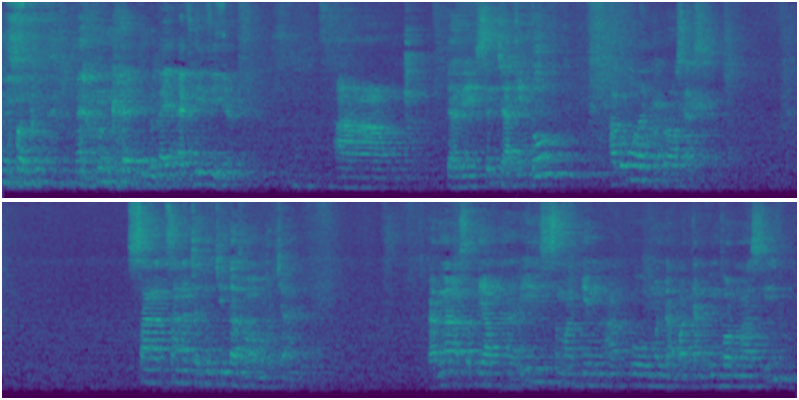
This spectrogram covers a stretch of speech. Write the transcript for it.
memang, memang kayak gitu kayak FTV ya. Uh, dari sejak itu aku mulai berproses sangat-sangat jatuh cinta sama pekerjaan karena setiap hari semakin aku mendapatkan informasi,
